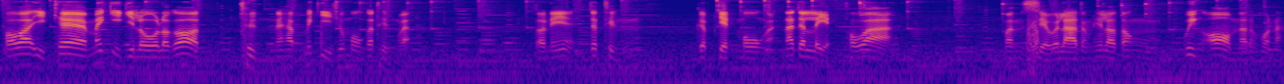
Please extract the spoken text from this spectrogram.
เพราะว่าอีกแค่ไม่กี่กิโลเราก็ถึงนะครับ ไม่กี่ชั่วโมงก็ถึงละตอนนี้จะถึงเกือบ7จ็ดโมงอะน่าจะเลทเพราะว่ามันเสียเวลาตรงที่เราต้อง วิ่งอ้อมนะทุกคนนะ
